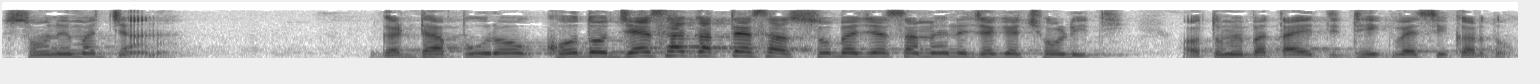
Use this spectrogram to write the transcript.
सोने मत जाना। गड्ढा पूरो, खोदो जैसा का तैसा। सुबह जैसा मैंने जगह छोड़ी थी और तुम्हें बताई थी, ठीक वैसी कर दो।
